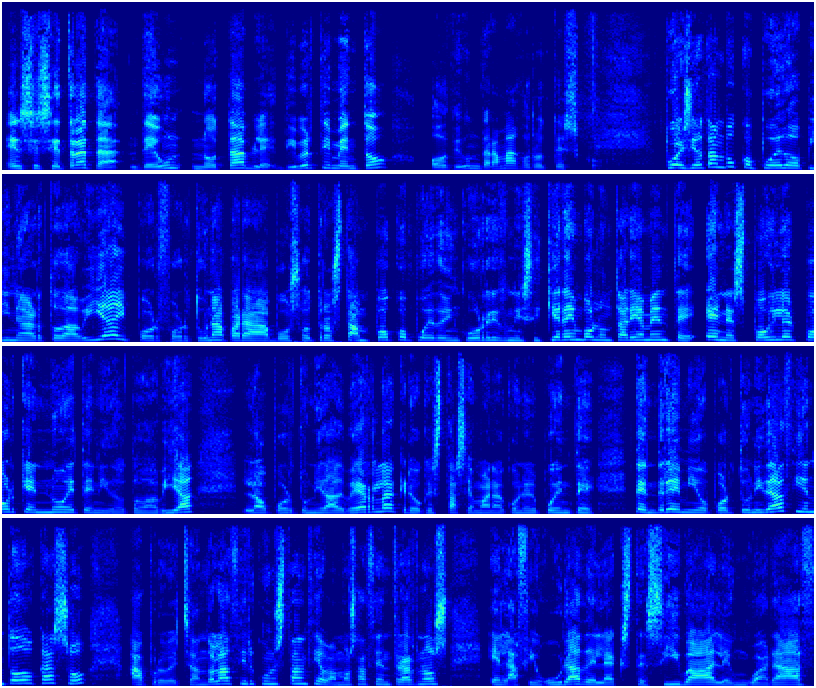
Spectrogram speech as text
en si se trata de un notable divertimento o de un drama grotesco. Pues yo tampoco puedo opinar todavía y por fortuna para vosotros tampoco puedo incurrir ni siquiera involuntariamente en spoiler porque no he tenido todavía la oportunidad de verla. Creo que esta semana con el puente tendré mi oportunidad y en todo caso, aprovechando la circunstancia, vamos a centrarnos en la figura de la excesiva, lenguaraz,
